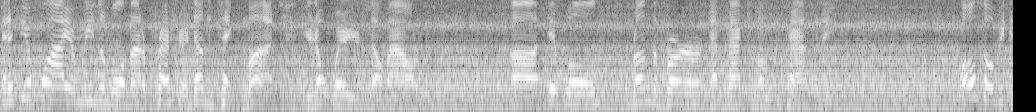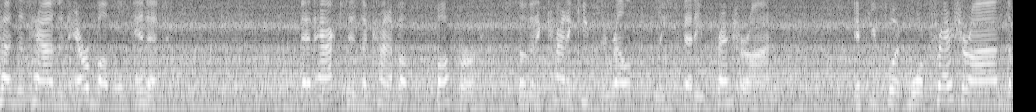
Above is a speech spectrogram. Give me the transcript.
And if you apply a reasonable amount of pressure, it doesn't take much, you don't wear yourself out, uh, it will run the burner at maximum capacity. Also because it has an air bubble in it that acts as a kind of a buffer so that it kind of keeps a relatively steady pressure on. If you put more pressure on, the,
